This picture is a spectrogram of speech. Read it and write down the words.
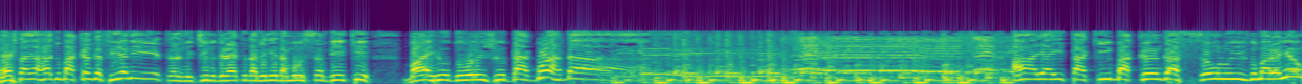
Esta é a Rádio Bacanga FM, transmitindo direto da Avenida Moçambique, bairro do Anjo da Guarda. Área Itaqui, Bacanga, São Luís do Maranhão.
